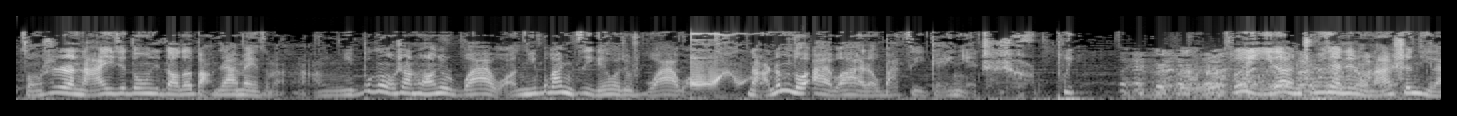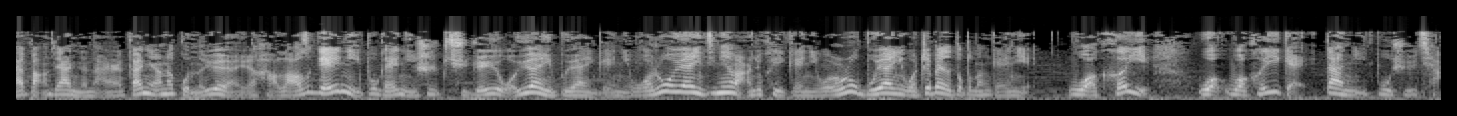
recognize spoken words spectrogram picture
总是拿一些东西道德绑架妹子们啊！你不跟我上床就是不爱我，你不把你自己给我就是不爱我，哪那么多爱不爱的？我把自己给你，真是！所以，一旦出现这种拿身体来绑架你的男人，赶紧让他滚得越远越好。老子给你不给你是取决于我愿意不愿意给你。我如果愿意，今天晚上就可以给你；我如果不愿意，我这辈子都不能给你。我可以，我我可以给，但你不许抢。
